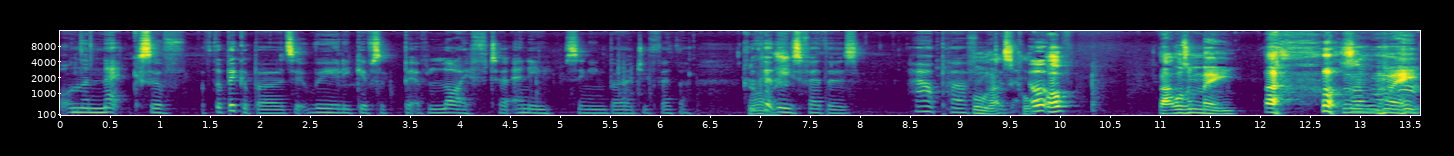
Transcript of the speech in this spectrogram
on the necks of, of the bigger birds, it really gives a bit of life to any singing bird you feather. Look at these feathers. How perfect. Oh, that's cool. Oh, Oh, that wasn't me. That wasn't me.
